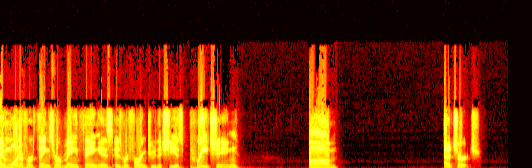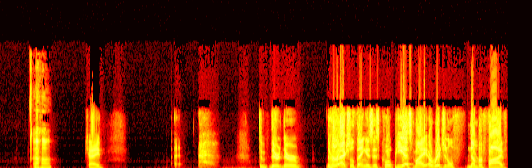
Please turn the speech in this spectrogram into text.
And one of her things, her main thing is is referring to that she is preaching, um, at a church. Uh huh. Okay. The- Their their her actual thing is is quote P.S. My original f- number five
